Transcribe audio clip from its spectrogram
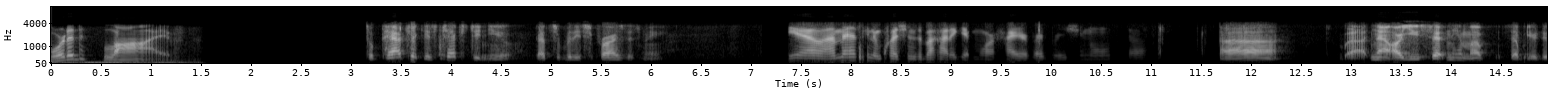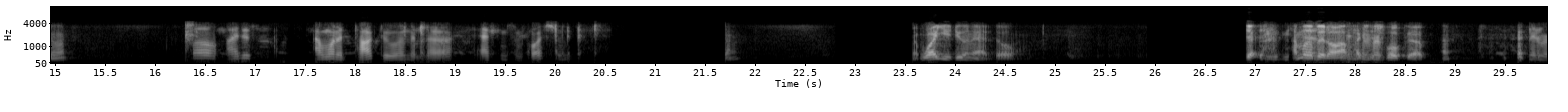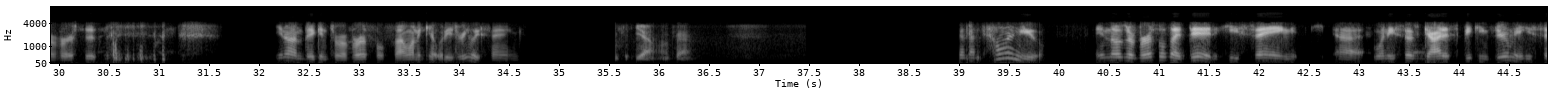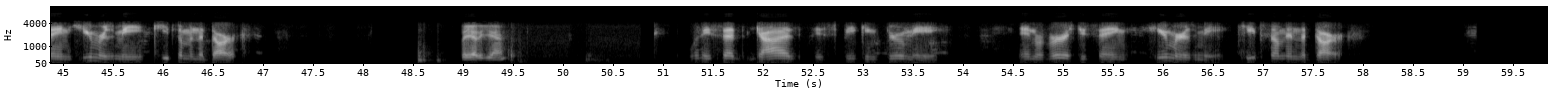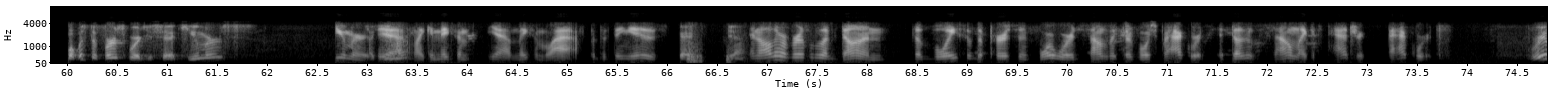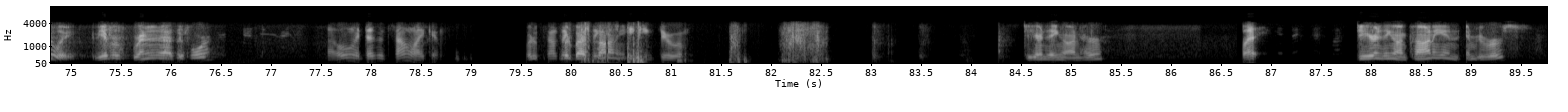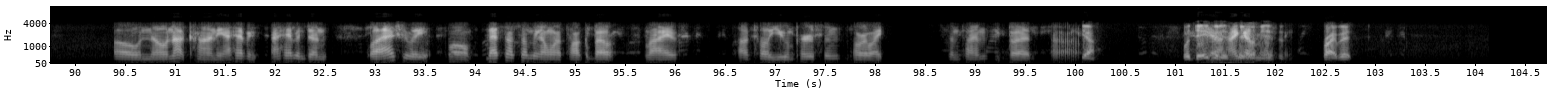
Recorded live. So Patrick is texting you. That's what really surprises me. Yeah, I'm asking him questions about how to get more higher vibrational stuff. Ah. Uh, now, are you setting him up? Is that what you're doing? Well, I just I want to talk to him and uh ask him some questions. Why are you doing that, though? I'm a little bit off. I just woke up. And then reverse it. you know I'm big into reversal, so I want to get what he's really saying. Yeah. Okay. Because I'm telling you, in those reversals I did, he's saying uh when he says God is speaking through me, he's saying humors me, keeps him in the dark. Say it again. When he said God is speaking through me, in reverse he's saying humors me, keeps him in the dark. What was the first word you said? Humors. Humors, Like yeah, humor? like it makes them. yeah, it makes them laugh. But the thing is, Okay. Yeah. in all the reversals I've done, the voice of the person forward sounds like their voice backwards. It doesn't sound like it's Patrick backwards. Really? Have you ever run into that before? No, it doesn't sound like him. What, It sounds what like about Connie? speaking through him. Did you hear anything on her? What? Do you hear anything on Connie in, in reverse? Oh no, not Connie. I haven't. I haven't done. Well, actually, well, that's not something I want to talk about live. I'll tell you in person or like sometime. But uh, Yeah. Well, David yeah, is I here. I mean, is it private?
